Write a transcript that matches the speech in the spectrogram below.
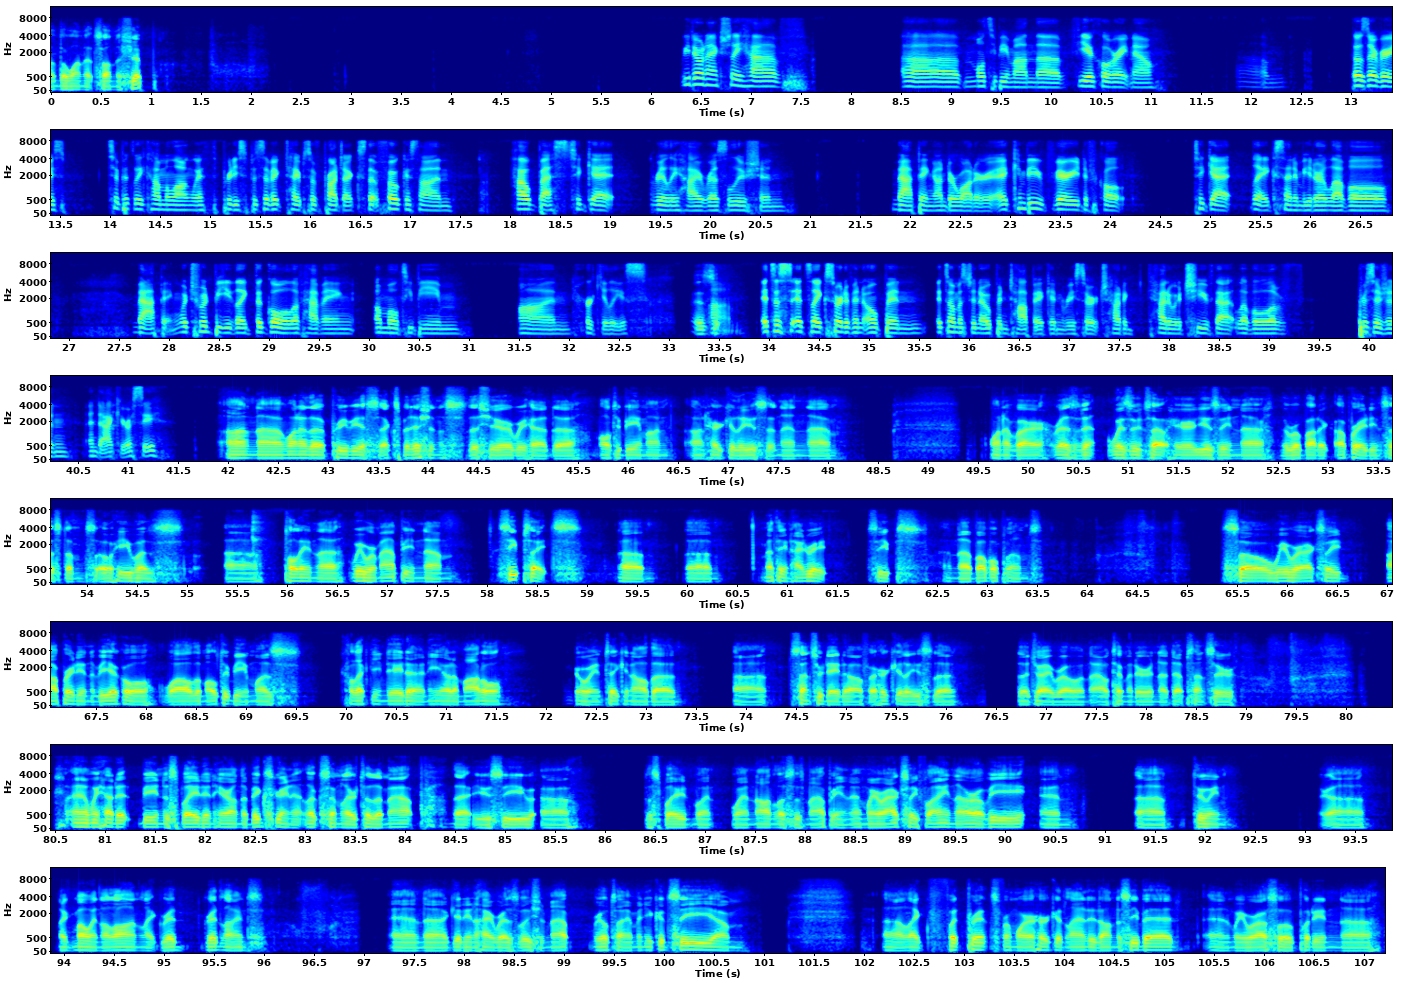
uh, the one that's on the ship. We don't actually have a multi-beam on the vehicle right now. Um, those are very typically come along with pretty specific types of projects that focus on how best to get really high resolution mapping underwater. It can be very difficult to get like centimeter level mapping, which would be like the goal of having a multi-beam on Hercules. Is um, it's a, it's like sort of an open, it's almost an open topic in research, how to, how to achieve that level of precision and accuracy. On uh, one of the previous expeditions this year, we had uh, multi-beam on, on Hercules, and then um, one of our resident wizards out here using uh, the robotic operating system. So he was uh, pulling the, we were mapping um, seep sites, um, methane hydrate seeps and bubble plumes. So we were actually operating the vehicle while the multi-beam was collecting data and he had a model going, taking all the uh, sensor data off of Hercules, the, the gyro and the altimeter and the depth sensor. And we had it being displayed in here on the big screen. It looks similar to the map that you see uh, displayed when, when Nautilus is mapping. And we were actually flying the ROV and uh, doing uh, like mowing the lawn, like grid grid lines, and uh, getting a high resolution map real time. And you could see um, uh, like footprints from where Herc had landed on the seabed, and we were also putting uh,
